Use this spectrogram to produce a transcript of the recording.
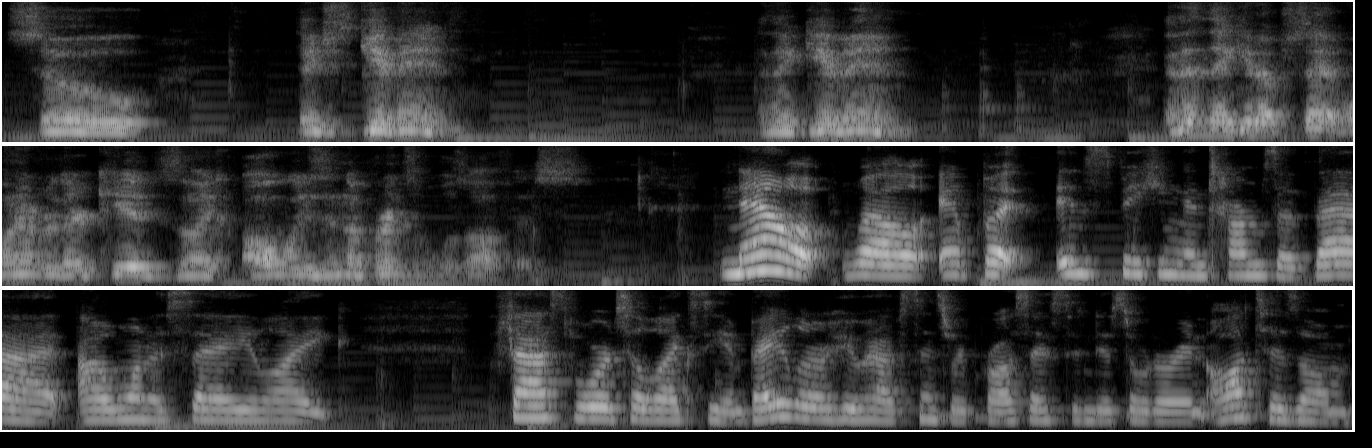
So they just give in. And they give in. And then they get upset whenever their kid's like always in the principal's office. Now, well, and, but in speaking in terms of that, I want to say like fast forward to Lexi and Baylor who have sensory processing disorder and autism.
